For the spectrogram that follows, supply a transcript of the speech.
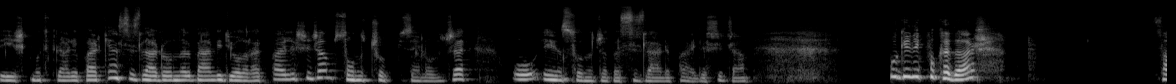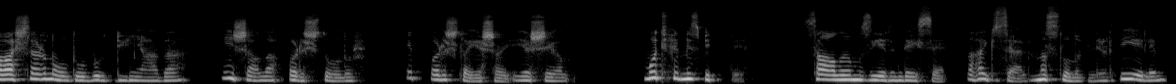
değişik motifler yaparken sizlerle onları ben video olarak paylaşacağım. Sonuç çok güzel olacak. O en sonucu da sizlerle paylaşacağım. Bugünlük bu kadar. Savaşların olduğu bu dünyada inşallah barış olur. Hep barışla yaşa yaşayalım. Motifimiz bitti sağlığımız yerindeyse daha güzel nasıl olabilir diyelim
